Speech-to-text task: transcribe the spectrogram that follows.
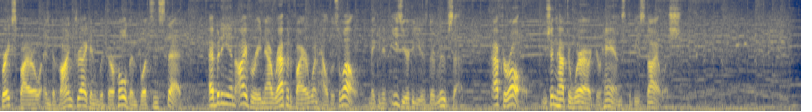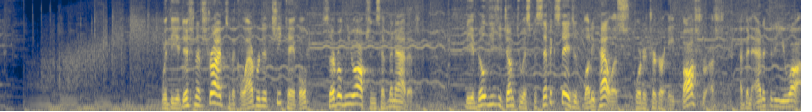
Break Spiral, and Divine Dragon with their hold inputs instead. Ebony and Ivory now rapid fire when held as well, making it easier to use their moveset. After all, you shouldn't have to wear out your hands to be stylish. With the addition of Strive to the collaborative cheat table, several new options have been added. The ability to jump to a specific stage of Bloody Palace, or to trigger a boss rush, have been added to the UI,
